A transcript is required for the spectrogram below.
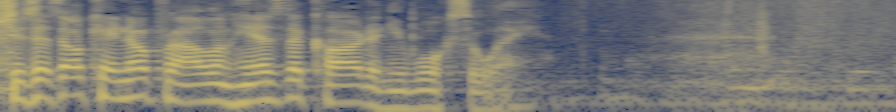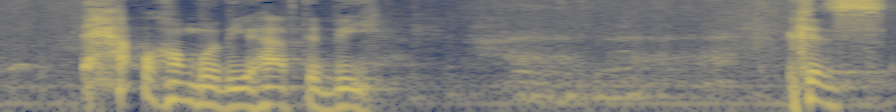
She says, okay, no problem. He has the card and he walks away. How humble do you have to be? Because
